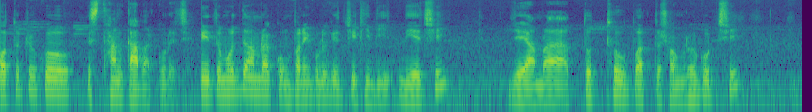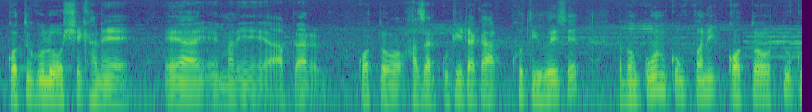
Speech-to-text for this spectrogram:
কতটুকু স্থান কাভার করেছে। ইতিমধ্যে আমরা কোম্পানিগুলোকে চিঠি দিয়েছি যে আমরা তথ্য উপাত্ত সংগ্রহ করছি। কতগুলো সেখানে মানে আপনার কত হাজার কোটি টাকা ক্ষতি হয়েছে এবং কোন কোম্পানি কতটুকু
